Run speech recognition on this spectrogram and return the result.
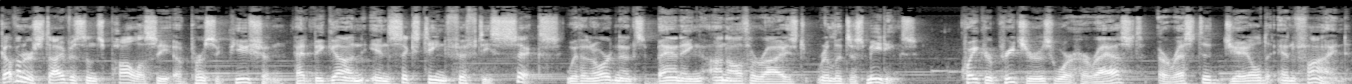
Governor Stuyvesant's policy of persecution had begun in 1656 with an ordinance banning unauthorized religious meetings. Quaker preachers were harassed, arrested, jailed, and fined.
